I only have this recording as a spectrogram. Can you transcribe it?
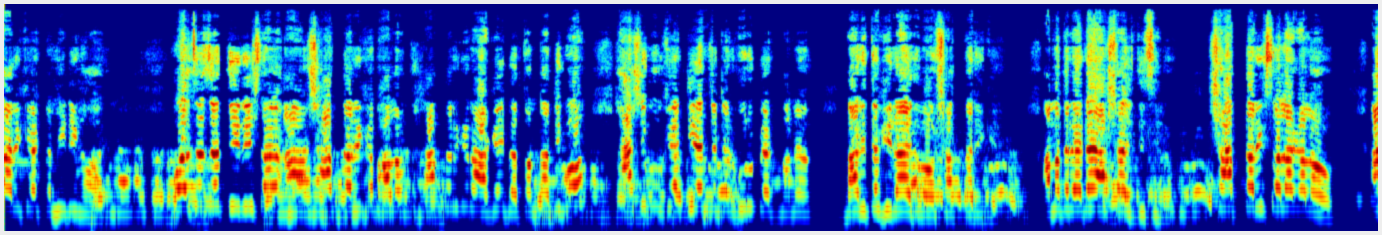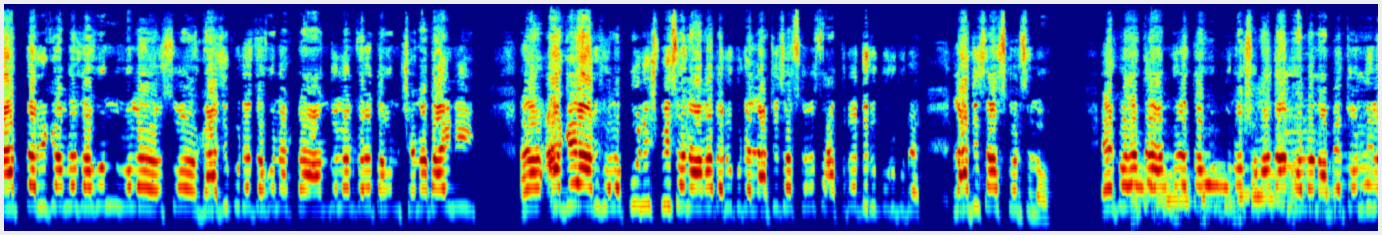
তারিখে একটা মিটিং হয়। বলছে যে তিরিশ সাত তারিখে ভালো সাত তারিখের আগেই বেতনটা দিব। হাসি মুখে টিএনজেড এর গ্রুপে মানে বাড়িতে ফিরাই দেবো সাত তারিখে। আমাদের এটাই আশ্বাস দিছিল। সাত তারিখ চলে গেল। আট তারিখে আমরা যখন গাজীপুরে যখন একটা আন্দোলন করে, তখন সেনাবাহিনী আগে আর হলো পুলিশ পিছনে আমাদের উপরে লাঠি চার্জ করে, ছাত্রদের উপর উপরে লাঠি চার্জ করছিল। এই আমরা তখন সমাধান হলো না, বেতন দিল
